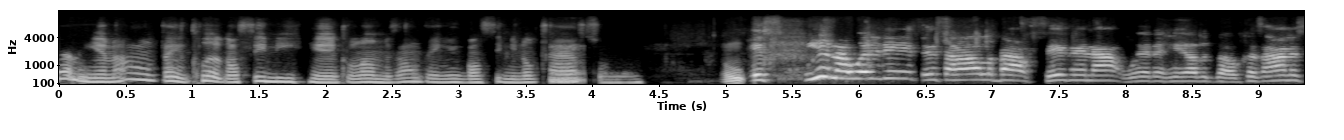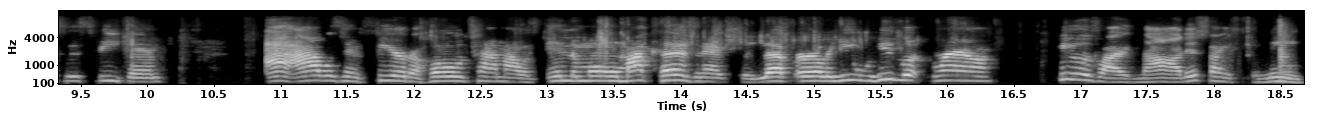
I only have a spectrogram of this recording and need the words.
I'm telling you, I don't think Club gonna see me here in Columbus. I don't think he's gonna see me no time soon. Nope. It's you know what it is. It's all about figuring out where the hell to go. Because honestly speaking, I, I was in fear the whole time I was in the moon. My cousin actually left early. He he looked around. He was like, "Nah, this ain't for me."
